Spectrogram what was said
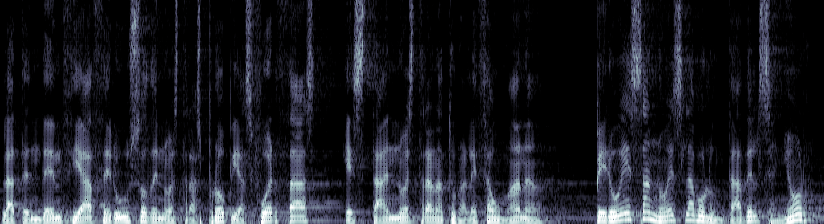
La tendencia a hacer uso de nuestras propias fuerzas está en nuestra naturaleza humana, pero esa no es la voluntad del Señor.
